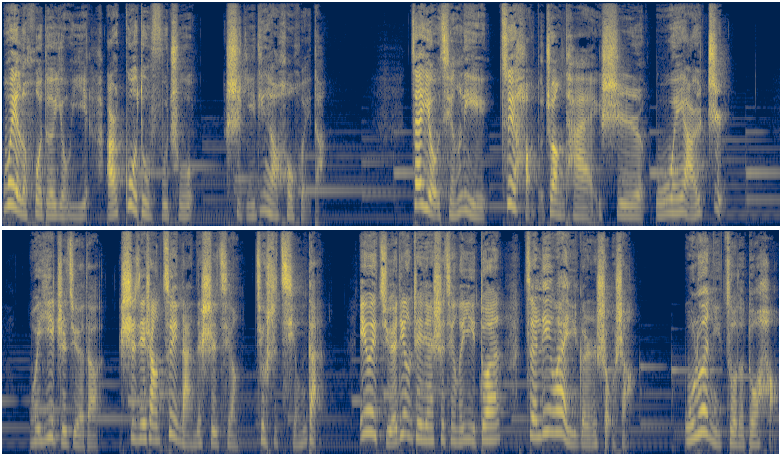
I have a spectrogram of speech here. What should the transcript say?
为了获得友谊而过度付出，是一定要后悔的。在友情里，最好的状态是无为而治。我一直觉得世界上最难的事情就是情感，因为决定这件事情的一端在另外一个人手上。无论你做的多好，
